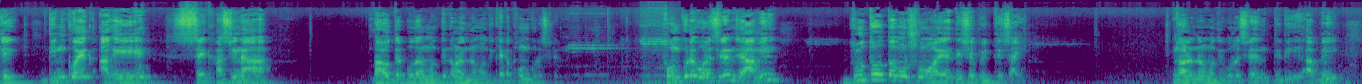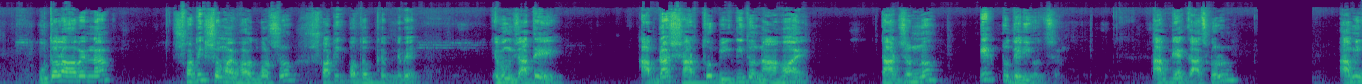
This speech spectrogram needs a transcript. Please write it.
যে দিন কয়েক আগে শেখ হাসিনা ভারতের প্রধানমন্ত্রী নরেন্দ্র মোদীকে একটা ফোন করেছিলেন। ফোন করে বলেছিলেন যে, আমি দ্রুততম সময়ে দেশে ফিরতে চাই। নরেন্দ্র মোদী বলেছিলেন, দিদি, আপনি উতলা হবেন না। সঠিক সময় ভারতবর্ষ সঠিক পদক্ষেপ নেবে এবং যাতে আপনার স্বার্থ বিঘ্নিত না হয়, তার জন্য একটু দেরি হচ্ছে। আপনি এক কাজ করুন, আমি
